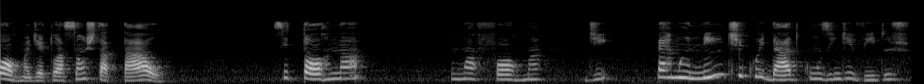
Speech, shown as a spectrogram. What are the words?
forma de atuação estatal se torna uma forma de permanente cuidado com os indivíduos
